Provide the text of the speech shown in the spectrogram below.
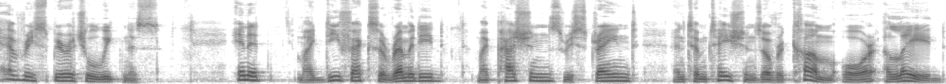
every spiritual weakness. In it, my defects are remedied, my passions restrained, and temptations overcome or allayed.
